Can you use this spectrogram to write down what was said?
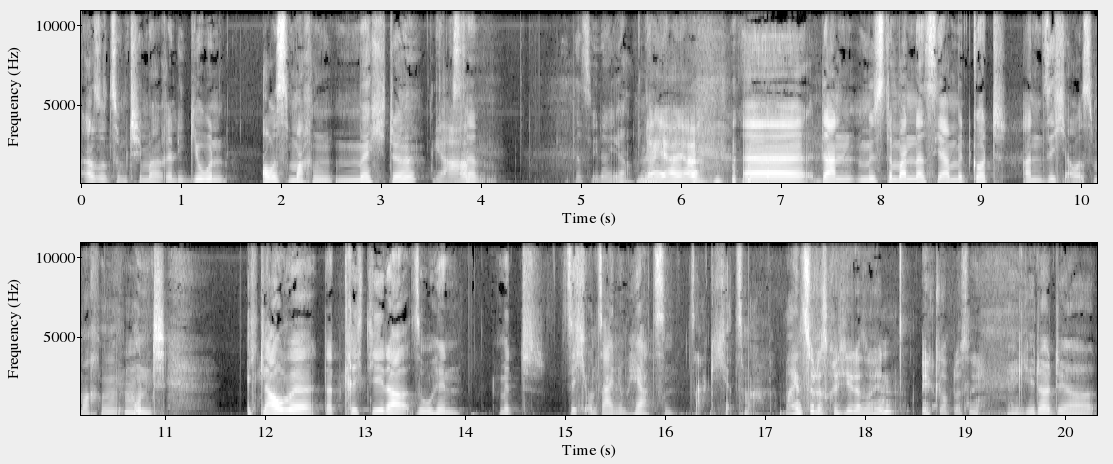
also zum Thema Religion ausmachen möchte, ist Ja. dann, geht das wieder? Ja. Ja, Ne? ja, ja. Äh, dann müsste man das ja mit Gott an sich ausmachen. Hm. Und ich glaube, das kriegt jeder so hin. Mit sich und seinem Herzen, sag ich jetzt mal. Meinst du, das kriegt jeder so hin? Ich glaube das nicht. Ja, jeder, der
